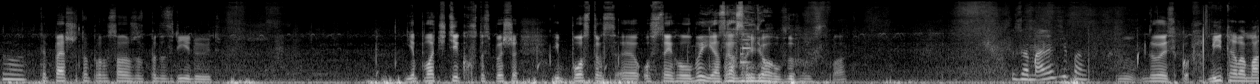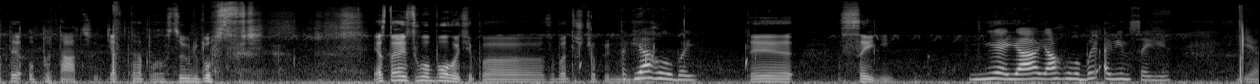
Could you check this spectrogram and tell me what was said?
Чого? Ти перше то просто вже підозрілюють. Я бачу тільки хтось пише імпостер з е, ось цей голубий, я зразу нього буду голосувати. За мене, типа? Ну, Дивись, ко- мені треба мати операцію. Я тебе проголосую в будь-якому случаї. Я стараюсь голубого, типу, зробити, щоб він. Так я голубий. Ти синій. Ні, я, я голубий, а він синій. Ні.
